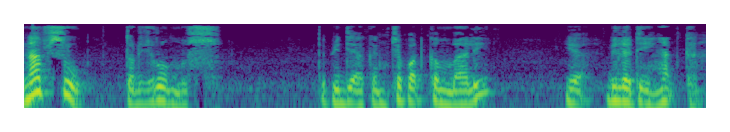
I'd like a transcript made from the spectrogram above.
Nafsu terjerumus tapi dia akan cepat kembali ya bila diingatkan.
